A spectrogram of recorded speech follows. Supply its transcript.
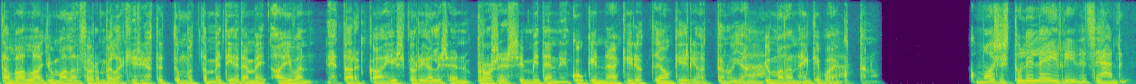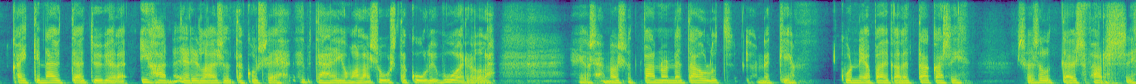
tavallaan Jumalan sormella kirjoitettu, mutta me tiedämme aivan tarkkaan historiallisen prosessin, miten kukin nämä kirjoittaja on kirjoittanut ja, ja. Jumalan henki vaikuttanut. Kun Mooses tuli leiriin, niin sehän kaikki näyttäytyy vielä ihan erilaiselta kuin se, mitä hän Jumalan suusta kuuli vuorella. Jos hän olisi nyt pannut ne taulut jonnekin kunniapaikalle takaisin, se olisi ollut täys farssi.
